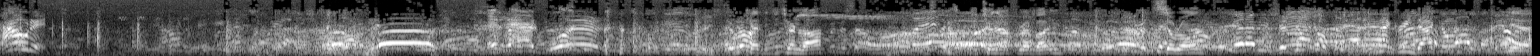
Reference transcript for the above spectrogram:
Count it! And add one. Kev, did you turn it off? Did you turn off the red button? It's still rolling? Should be. Isn't that green dot going? Yeah.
